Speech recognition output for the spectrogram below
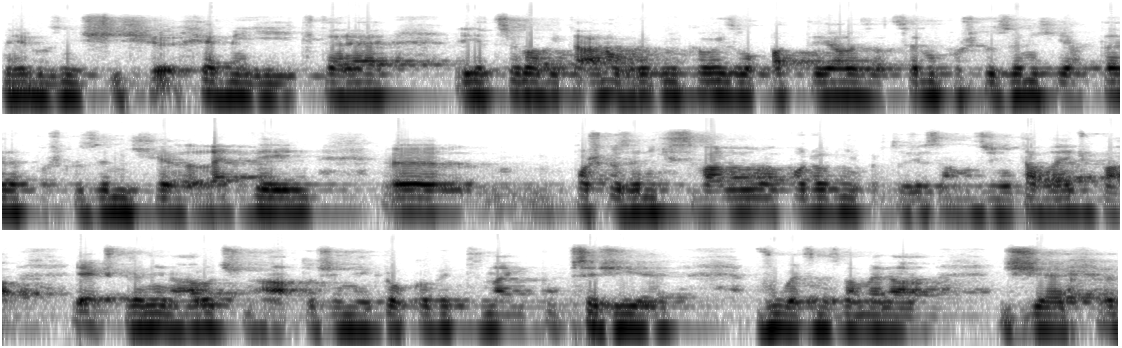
nejrůznějších chemií, které je třeba vytáhnout hrobníkovi z lopaty, ale za cenu poškozených jater, poškozených ledvin, eh, poškozených svalů a podobně, protože samozřejmě ta léčba je extrémně náročná. To, že někdo COVID na JIPu přežije, vůbec neznamená, že eh,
